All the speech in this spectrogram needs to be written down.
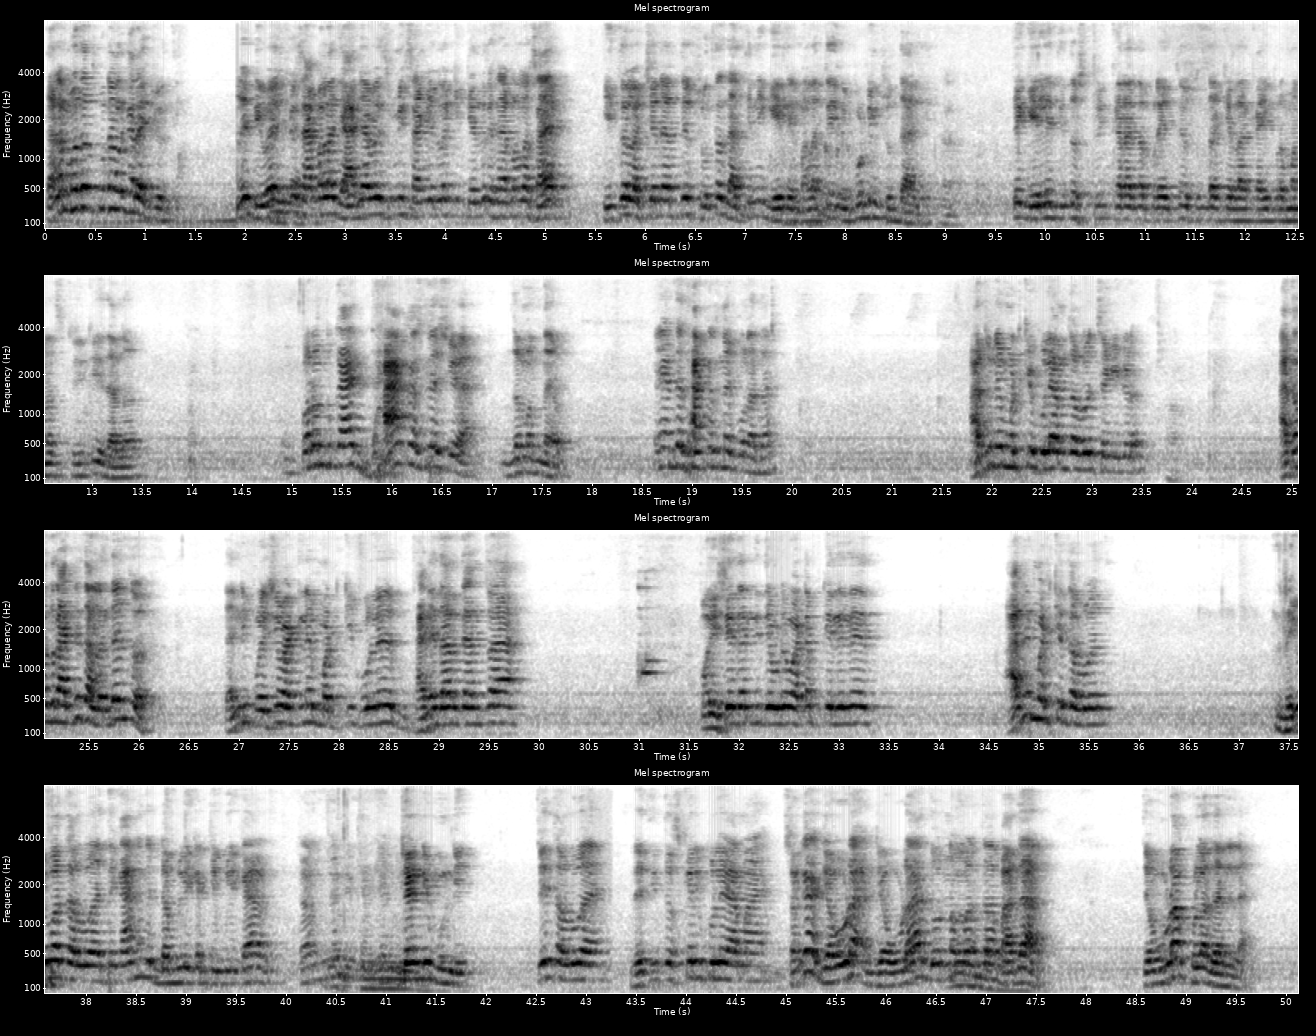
त्याला मदत कुणाला करायची होती? म्हणजे डीवायसपी साहेबाला ज्या ज्या वेळेस मी सांगितलं की केंद्र साहेबाला साहेब इथं लक्ष द्या ते स्वतः जातीने गेले. मला ते रिपोर्टिंग सुद्धा आली. ते गेले तिथं स्ट्रिक करायचा प्रयत्न सुद्धा केला. काही प्रमाणात स्ट्रिकही झालं. परंतु काय धाक असल्याशिवाय जमत नाही होत. यांचा धाकच नाही कोणाचा. अजूनही मटके फुले आमचा रोज सगळीकडं. आता तर राज्य झालं ना त्यांचं. त्यांनी पैसे वाटले मटकी फुले ठाणेदार त्यांचा. पैसे त्यांनी तेवढे वाटप केलेले आहेत. आले मटके चालू आहेत. जीवा चालू आहे ते काय म्हणते डबली का टिबली? काय? चेंडी मुंडी. ते चालू आहे. रेती तस्करी खुले आम आहे. सगळ्या जेवढा जेवढा दोन नंबरचा बाजार तेवढा खुला झालेला आहे.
